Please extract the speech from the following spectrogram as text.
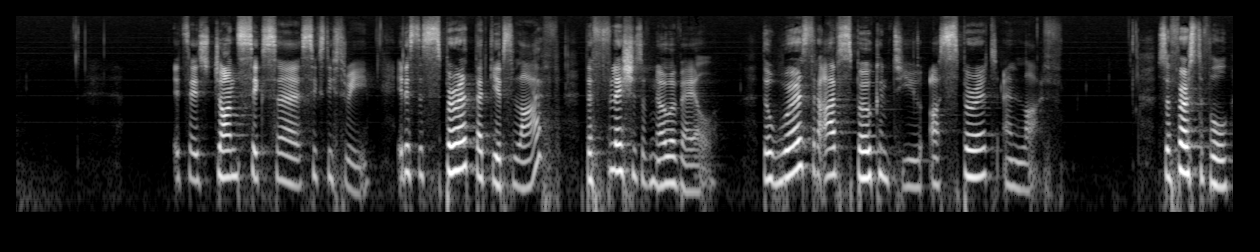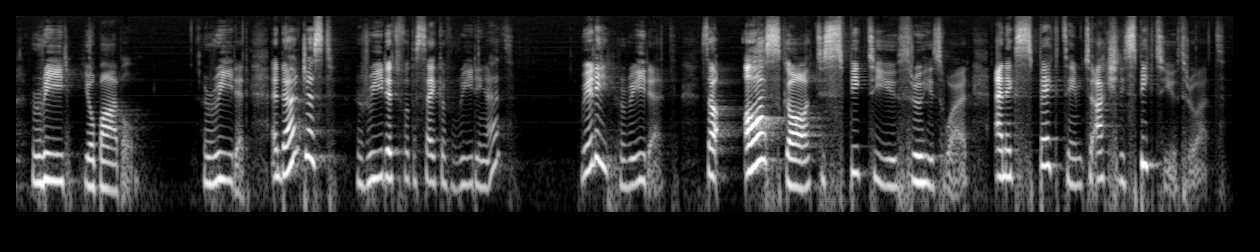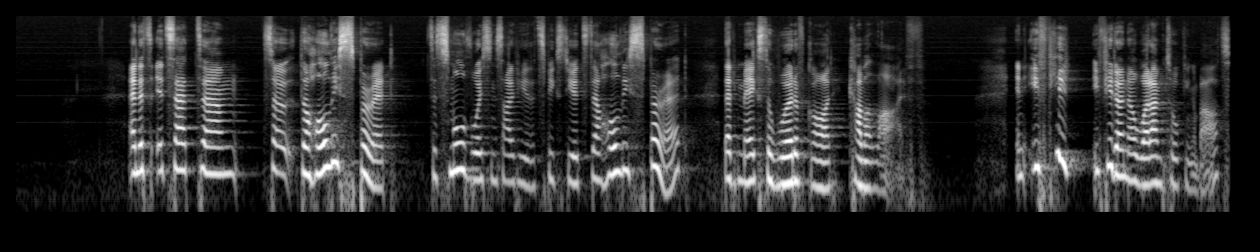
It says, John 6 uh, 63, it is the Spirit that gives life, the flesh is of no avail. The words that I've spoken to you are spirit and life. So, first of all, read your Bible. Read it. And don't just read it for the sake of reading it, really read it. So, ask God to speak to you through His Word and expect Him to actually speak to you through it. And it's, it's that, um, so the Holy Spirit, it's a small voice inside of you that speaks to you. It's the Holy Spirit that makes the Word of God come alive. And if you, if you don't know what I'm talking about,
